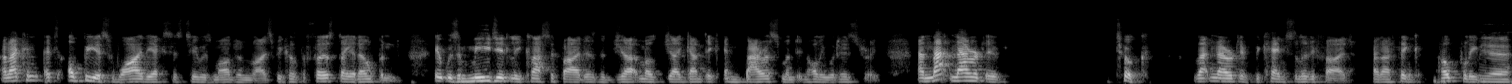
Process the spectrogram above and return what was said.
and i can it's obvious why the exorcist 2 was marginalized because the first day it opened it was immediately classified as the gi- most gigantic embarrassment in hollywood history and that narrative took that narrative became solidified and i think hopefully Yeah,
